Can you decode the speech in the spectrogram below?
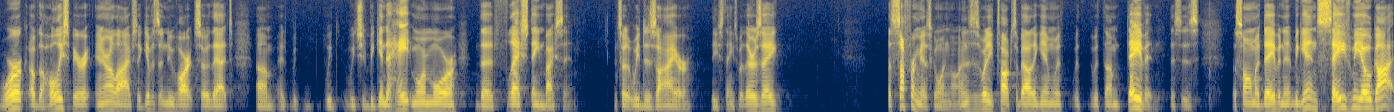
work of the Holy Spirit in our lives to give us a new heart so that um, we, we, we should begin to hate more and more the flesh stained by sin. And so that we desire these things. But there's a a suffering that's going on. And this is what he talks about again with, with, with um, David. This is the Psalm of David, and it begins Save me, O God,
